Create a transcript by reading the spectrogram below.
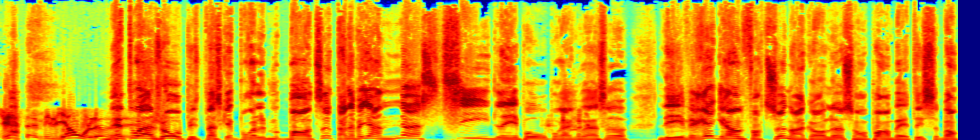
c'est un million, là. Mets-toi à jour, puis parce que pour le bâtir, t'en as payé en hostie de l'impôt pour arriver à ça. Les vraies grandes fortunes, encore là, sont pas embêtées. C'est bon.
